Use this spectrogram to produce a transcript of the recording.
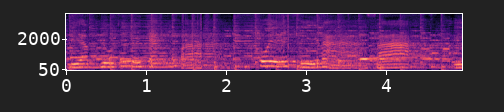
เหลี่ยมอยู่คือจังป่าโอ้ยสีหน้าสาอี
